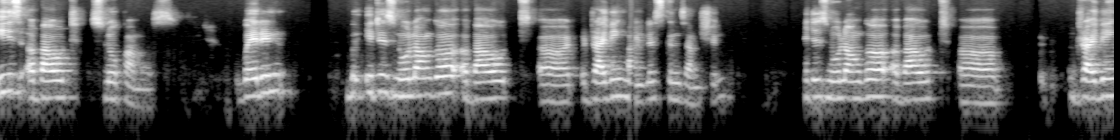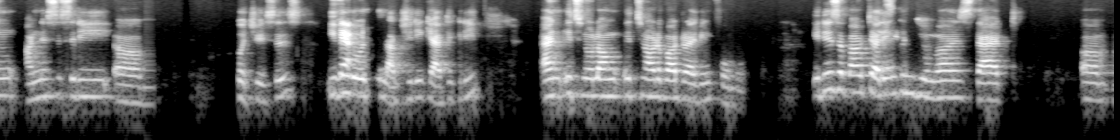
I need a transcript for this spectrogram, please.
is about slow commerce, wherein it is no longer about uh, driving mindless consumption. It is no longer about uh, driving unnecessary um, purchases, even Yeah. though it's a luxury category. And it's no long, it's not about driving FOMO. It is about telling consumers that, um,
